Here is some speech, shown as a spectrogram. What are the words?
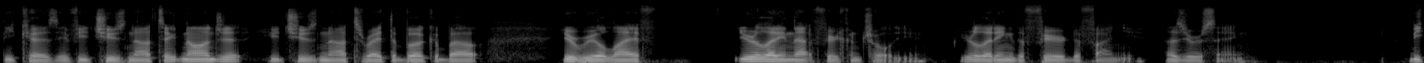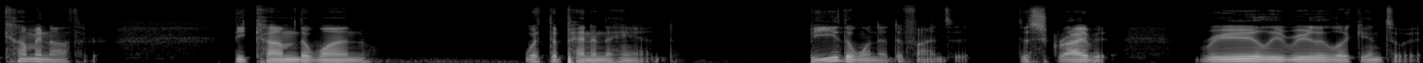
Because if you choose not to acknowledge it, you choose not to write the book about your real life, you're letting that fear control you. You're letting the fear define you, as you were saying. Become an author. Become the one with the pen in the hand. Be the one that defines it. Describe it. Really, really look into it.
